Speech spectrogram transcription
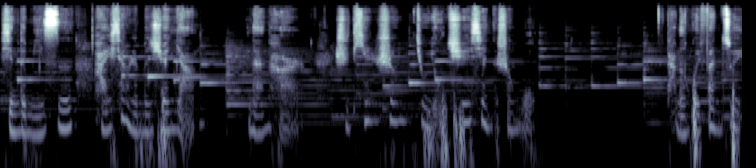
新的迷思还向人们宣扬，男孩。是天生就有缺陷的生物，他们会犯罪，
